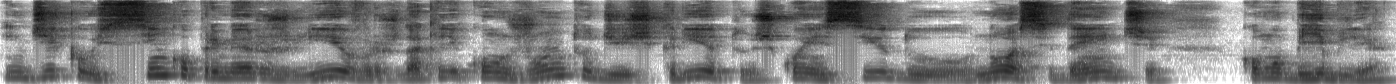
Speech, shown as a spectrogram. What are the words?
indica os cinco primeiros livros daquele conjunto de escritos conhecido no Ocidente como Bíblia.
